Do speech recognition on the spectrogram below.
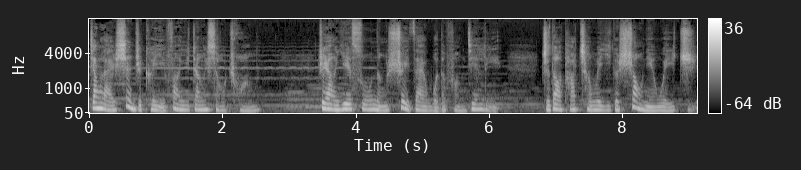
将来甚至可以放一张小床，这样耶稣能睡在我的房间里，直到他成为一个少年为止。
